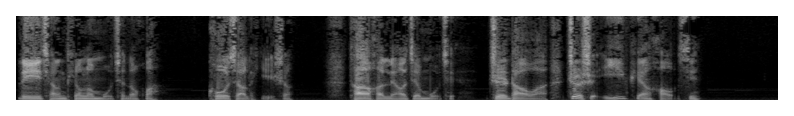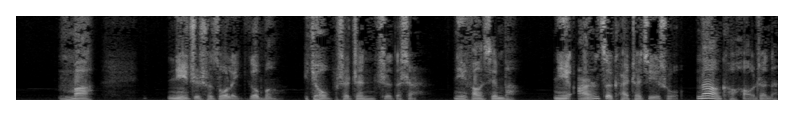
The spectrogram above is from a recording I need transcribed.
李强听了母亲的话，哭笑了一声。他很了解母亲，知道啊，这是一片好心。妈，你只是做了一个梦，又不是真实的事儿。你放心吧，你儿子开车技术那可好着呢。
